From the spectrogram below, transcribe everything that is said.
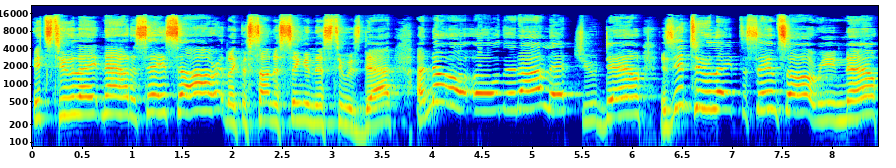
It's too late now to say sorry. Like the son is singing this to his dad. I know oh, that I let you down. Is it too late to say I'm sorry now?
